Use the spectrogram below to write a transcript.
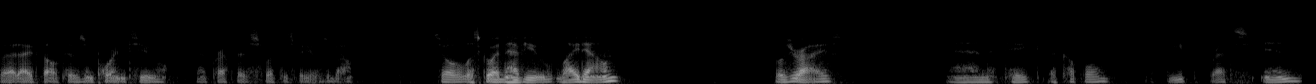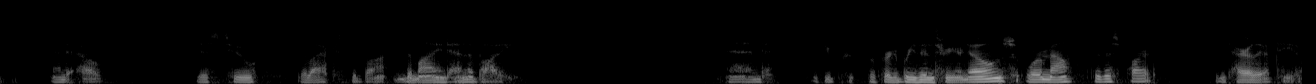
but I felt it was important to kind of preface what this video is about. So let's go ahead and have you lie down, close your eyes, and take a couple deep breaths in and out just to relax the, the mind and the body. And if you pr prefer to breathe in through your nose or mouth for this part, it's entirely up to you.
